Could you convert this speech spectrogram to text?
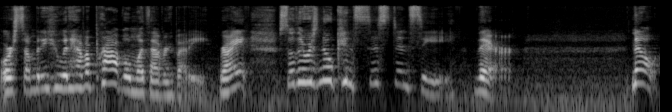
or somebody who would have a problem with everybody right? So there was no consistency there no,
